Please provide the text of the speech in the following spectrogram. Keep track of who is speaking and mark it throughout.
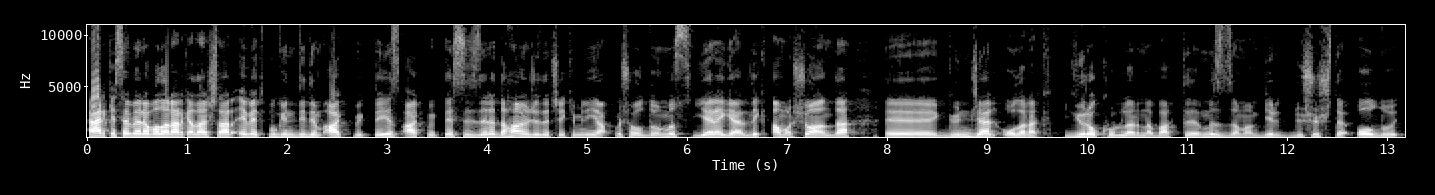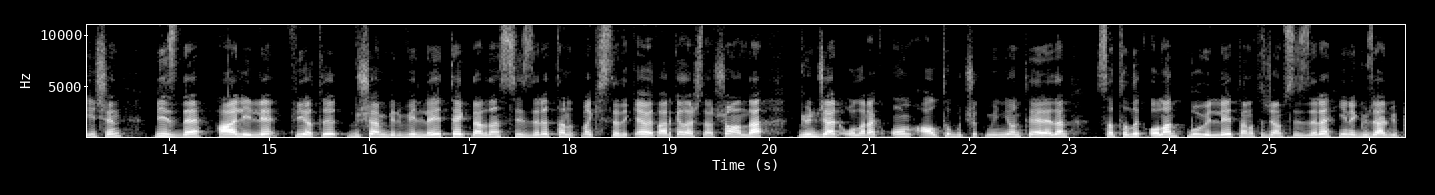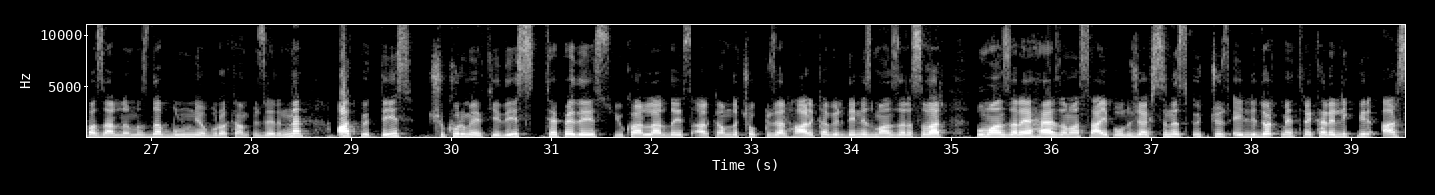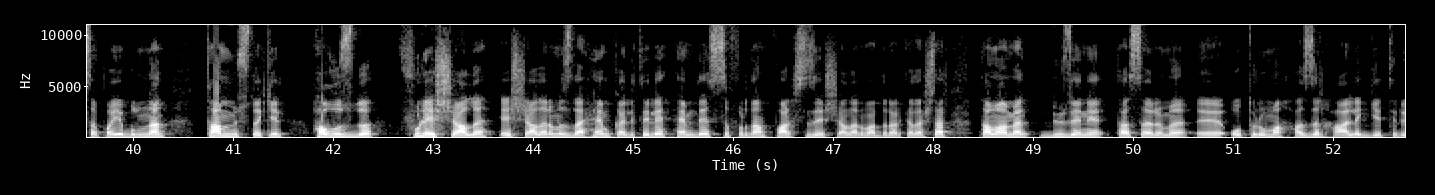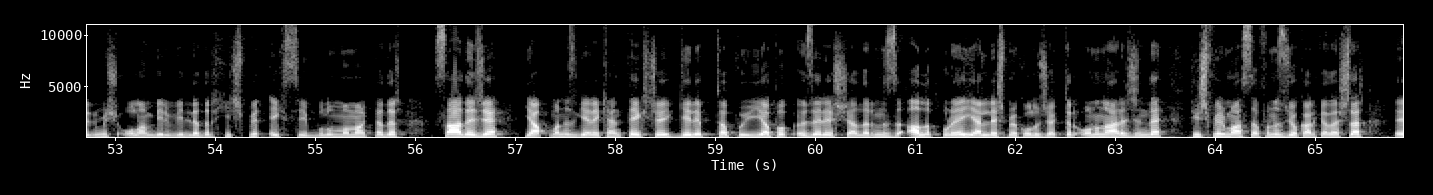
Speaker 1: Herkese merhabalar arkadaşlar. Evet bugün Didim Akbük'teyiz. Akbük'te sizlere daha önce de çekimini yapmış olduğumuz yere geldik. Ama şu anda e, güncel olarak Euro kurlarına baktığımız zaman bir düşüşte olduğu için biz de haliyle fiyatı düşen bir villayı tekrardan sizlere tanıtmak istedik. Evet arkadaşlar şu anda güncel olarak 16,5 milyon TL'den satılık olan bu villayı tanıtacağım sizlere. Yine güzel bir pazarlığımızda bulunuyor bu rakam üzerinden. Akbük'teyiz, Çukur mevkideyiz, tepedeyiz, yukarılardayız. Arkamda çok güzel harika bir deniz manzarası var. Bu manzaraya her zaman sahip olacaksınız. 354 metrekarelik bir arsa payı bulunan tam müstakil, havuzlu, full eşyalı eşyalarımız da hem kaliteli hem de sıfırdan farksız eşyalar vardır arkadaşlar. Tamamen düzeni, tasarımı, e, oturuma hazır hale getirilmiş olan bir villadır. Hiçbir eksiği bulunmamaktadır. Sadece yapmanız gereken tek şey gelip tapuyu yapıp özel eşyalarınızı alıp buraya yerleşmek olacaktır. Onun haricinde hiçbir masrafınız yok arkadaşlar. E,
